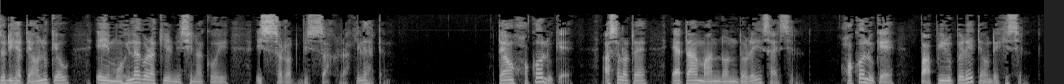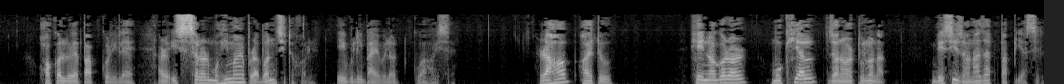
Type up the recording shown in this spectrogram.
যদিহে তেওঁলোকেও এই মহিলাগৰাকীৰ নিচিনাকৈ ঈশ্বৰত বিশ্বাস ৰাখিলেহেঁতেন। তেওঁ সকলোকে আচলতে এটা মানদণ্ডৰেই চাইছিল। সকলোকে পাপীৰূপেৰেই তেওঁ দেখিছিল। সকলোৱে পাপ কৰিলে আৰু ঈশ্বৰৰ মহিমাৰ পৰা বঞ্চিত হ'ল এই বুলি বাইবেলত কোৱা হৈছে। ৰাহব হয়তো সেই নগৰৰ মুখিয়ালজনৰ তুলনাত বেছি জনাজাত পাপী আছিল।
